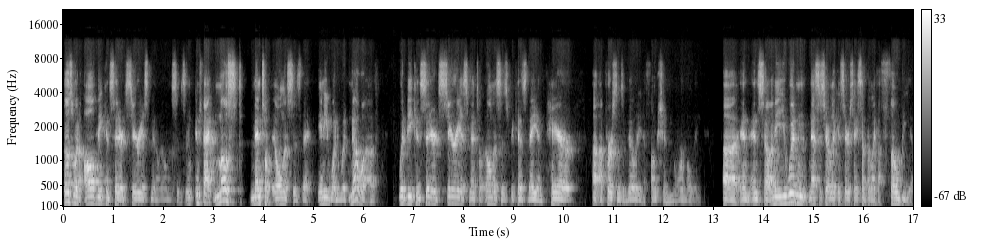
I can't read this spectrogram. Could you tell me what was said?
those would all be considered serious mental illnesses. And in fact, most mental illnesses that anyone would know of would be considered serious mental illnesses because they impair uh, a person's ability to function normally. Uh, and, and so, I mean, you wouldn't necessarily consider, say, something like a phobia,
